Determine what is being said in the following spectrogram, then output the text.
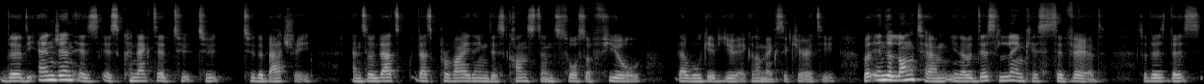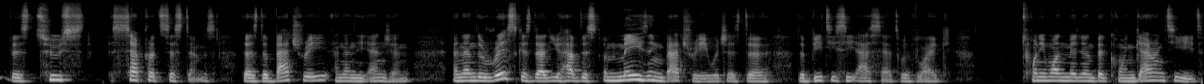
the, the engine is is connected to, to to the battery. And so that's that's providing this constant source of fuel that will give you economic security. But in the long term you know this link is severed. So there's there's there's two s- separate systems. There's the battery and then the engine and then the risk is that you have this amazing battery which is the the btc asset with like 21 million bitcoin guaranteed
